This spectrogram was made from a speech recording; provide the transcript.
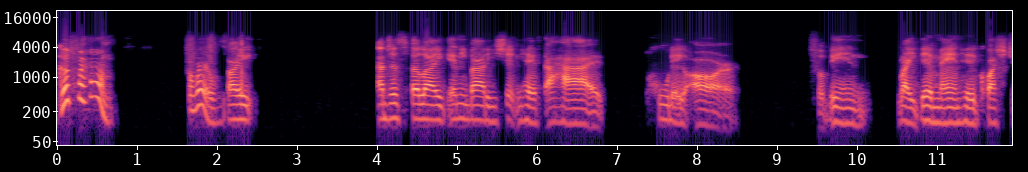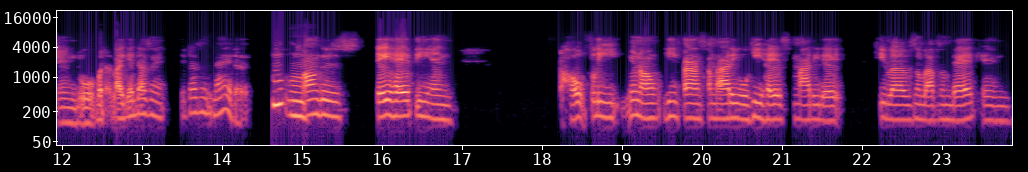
good for him. For real. Like I just feel like anybody shouldn't have to hide who they are for being like their manhood questioned or what like it doesn't it doesn't matter. Mm-mm. As long as they happy and hopefully, you know, he finds somebody or he has somebody that he loves and loves him back and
